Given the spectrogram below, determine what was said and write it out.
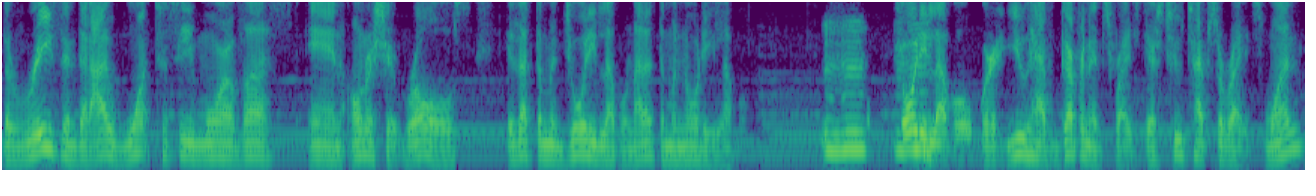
the reason that I want to see more of us in ownership roles is at the majority level, not at the minority level. mm-hmm. majority level where you have governance rights. There's two types of rights. One,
